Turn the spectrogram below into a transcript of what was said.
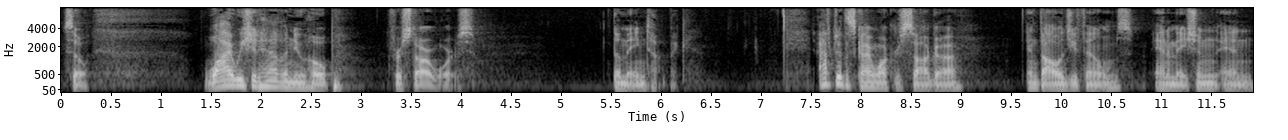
So, why we should have a new hope for Star Wars. The main topic. After the Skywalker saga, anthology films, animation, and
